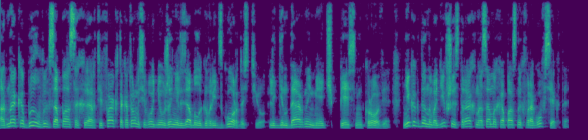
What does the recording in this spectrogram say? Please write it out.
Однако был в их запасах и артефакт, о котором сегодня уже нельзя было говорить с гордостью – легендарный меч «Песнь крови», некогда наводивший страх на самых опасных врагов секты.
